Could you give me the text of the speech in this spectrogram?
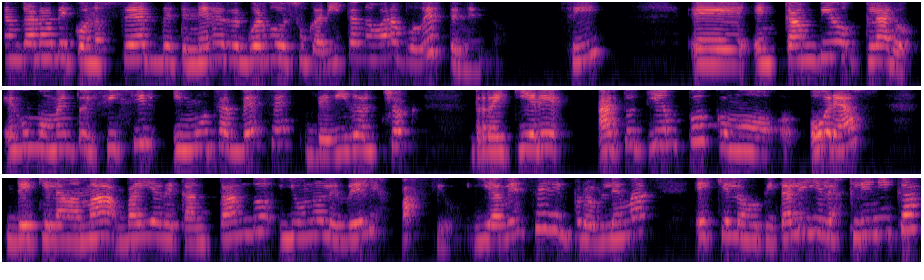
dan ganas de conocer, de tener el recuerdo de su carita, no van a poder tenerlo. ¿Sí? Eh, en cambio, claro, es un momento difícil y muchas veces, debido al shock, requiere harto tiempo, como horas, de que la mamá vaya decantando y uno le dé el espacio. Y a veces el problema es que en los hospitales y en las clínicas,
